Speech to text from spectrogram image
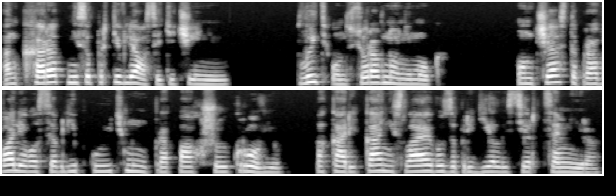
Ангхарат не сопротивлялся течению. Плыть он все равно не мог. Он часто проваливался в липкую тьму, пропахшую кровью, пока река несла его за пределы сердца мира.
